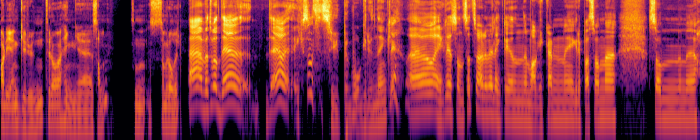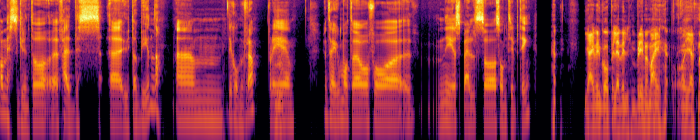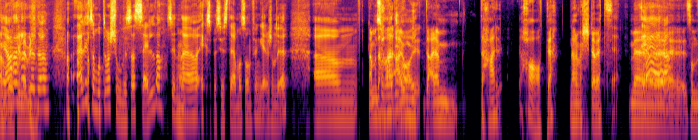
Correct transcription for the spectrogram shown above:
har de en grunn til å henge sammen som, som roller? Eh, vet du hva, det, det er ikke sånn supergod grunn, egentlig. Eh, og egentlig sånn sett så er det vel egentlig en magikeren i gruppa som, eh, som eh, har mest grunn til å eh, ferdes eh, ut av byen, da. De kommer fra. Fordi hun trenger på en måte å få nye spells og sånn type ting. Jeg vil gå opp i level, bli med meg og hjelp meg å gå opp i level. det, det er litt sånn motivasjon i seg selv, da, siden Ja. ja. XP-systemet og sånn fungerer som det gjør. Um, Nei, men det her er jo har- det, er, det her hater jeg. Det er det verste jeg vet. Med Ja, ja, eh, sånn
